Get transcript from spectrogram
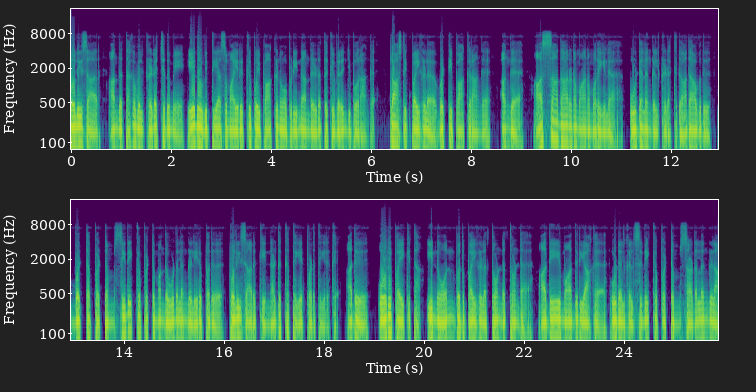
போலீசார் அந்த தகவல் கிடைச்சதுமே ஏதோ வித்தியாசமா இருக்கு போய் பார்க்கணும் அப்படின்னு அந்த இடத்துக்கு விரைஞ்சு போறாங்க. பிளாஸ்டிக் பைகளை வெட்டி பார்க்குறாங்க. அங்க அசாதாரணமான முறையில உடலங்கள் கிடக்குது. அதாவது வெட்டப்பட்டும் சிதைக்கப்பட்டும் அந்த உடலங்கள் இருப்பது போலீசாருக்கு நடுக்கத்தை ஏற்படுத்தி இருக்கு அது ஒரு பைக்கு தான். இன்னும் ஒன்பது பைகளை தோண்ட தோண்ட அதே மாதிரியாக உடல்கள் சிதைக்கப்பட்டும் சடலங்களா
